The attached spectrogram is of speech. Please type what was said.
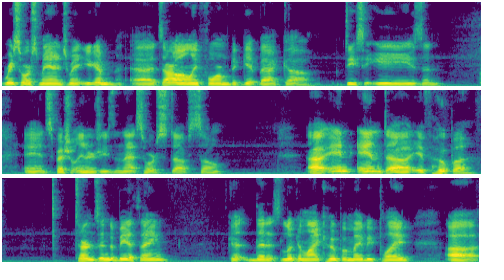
resource management. You can. Uh, it's our only form to get back uh, DCEs and and special energies and that sort of stuff. So, uh, and and uh, if Hoopa turns into be a thing that it's looking like Hoopa may be played, uh,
